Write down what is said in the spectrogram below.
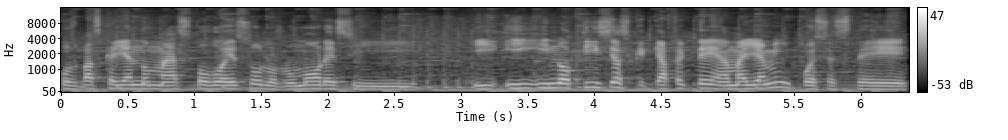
pues vas callando más todo eso, los rumores y, y, y- y noticias que, que afecte a Miami, pues este,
